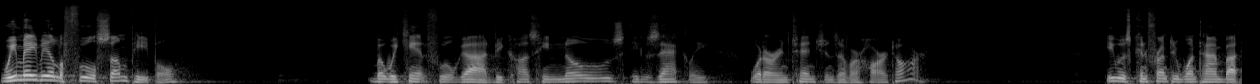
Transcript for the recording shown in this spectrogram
We may be able to fool some people, but we can't fool God because He knows exactly what our intentions of our heart are. He was confronted one time about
